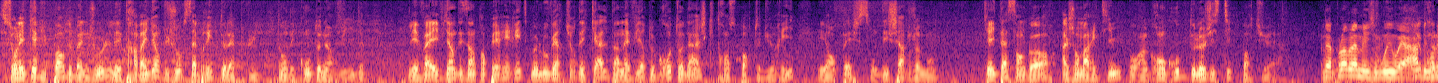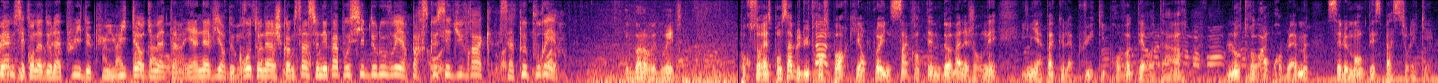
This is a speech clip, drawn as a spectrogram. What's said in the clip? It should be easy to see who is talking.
Speaker 1: Sur les quais du port de Banjul, les travailleurs du jour s'abritent de la pluie dans des conteneurs vides. Les va-et-vient des intempéries rythment l'ouverture des cales d'un navire de gros tonnage qui transporte du riz et empêche son déchargement. Keita Sangor, agent maritime pour un grand groupe de logistique portuaire.
Speaker 2: Le problème, c'est qu'on a de la pluie depuis 8 heures du matin. Et un navire de gros tonnage comme ça, ce n'est pas possible de l'ouvrir parce que c'est du vrac. Ça peut pourrir.
Speaker 1: Pour ce responsable du transport qui emploie une cinquantaine d'hommes à la journée, il n'y a pas que la pluie qui provoque des retards. L'autre grand problème, c'est le manque d'espace sur les quais.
